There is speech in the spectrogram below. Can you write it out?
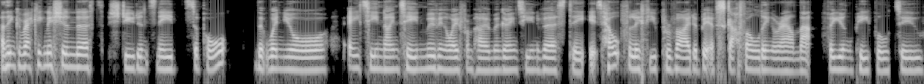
I think, a recognition that students need support, that when you're 18, 19, moving away from home and going to university, it's helpful if you provide a bit of scaffolding around that for young people to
